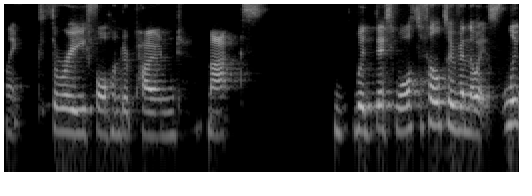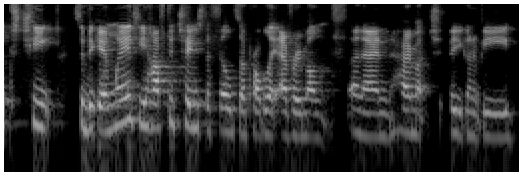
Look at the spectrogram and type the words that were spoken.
like three four hundred pound max with this water filter even though it looks cheap to begin with you have to change the filter probably every month and then how much are you going to be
